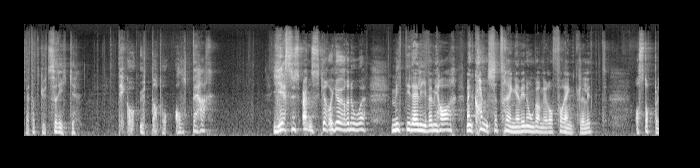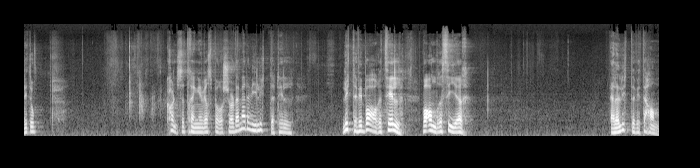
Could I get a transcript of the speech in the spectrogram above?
Du vet at Guds rike det går utapå alt det her. Jesus ønsker å gjøre noe midt i det livet vi har. Men kanskje trenger vi noen ganger å forenkle litt og stoppe litt opp. Kanskje trenger vi å spørre oss sjøl hvem er det vi lytter til. Lytter vi bare til hva andre sier? Eller lytter vi til Han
